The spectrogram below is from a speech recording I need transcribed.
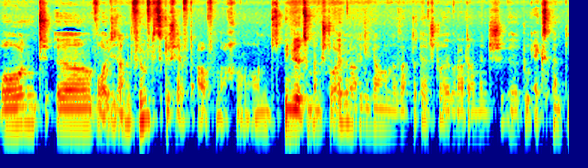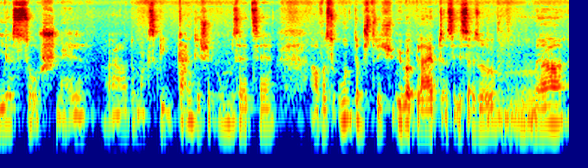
und äh, wollte dann ein fünftes Geschäft aufmachen und bin wieder zu meinem Steuerberater gegangen und dann sagte der Steuerberater, Mensch, äh, du expandierst so schnell, ja, du machst gigantische Umsätze, aber was unterm Strich überbleibt, das ist also ja,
